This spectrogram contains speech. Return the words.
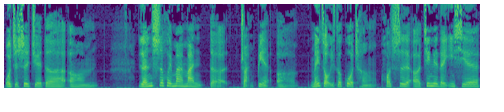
我只是觉得，嗯，人是会慢慢的转变，呃，每走一个过程，或是呃经历的一些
